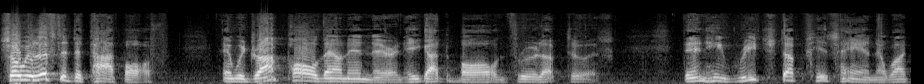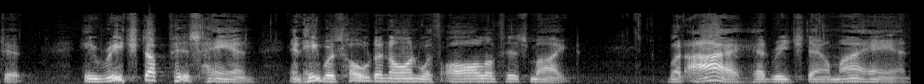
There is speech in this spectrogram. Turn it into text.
So we lifted the top off, and we dropped Paul down in there, and he got the ball and threw it up to us. Then he reached up his hand. Now watch it. He reached up his hand and he was holding on with all of his might. But I had reached down my hand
